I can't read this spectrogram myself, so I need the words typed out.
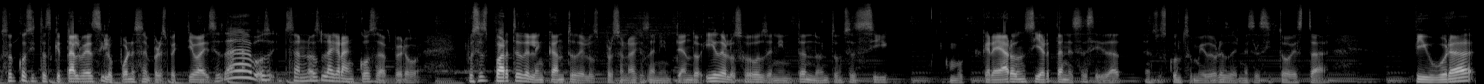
son cositas que tal vez si lo pones en perspectiva dices, ah, o sea, no es la gran cosa, pero pues es parte del encanto de los personajes de Nintendo y de los juegos de Nintendo. Entonces sí, como crearon cierta necesidad en sus consumidores de necesito esta figura.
